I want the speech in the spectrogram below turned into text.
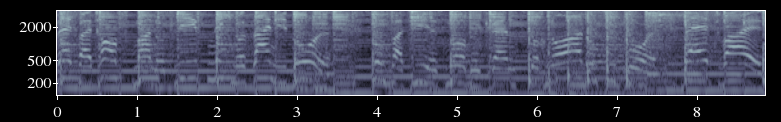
Weltweit hofft man und liebt nicht nur sein Idol. Sympathie ist nur begrenzt durch Nord und Südpol. Weltweit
